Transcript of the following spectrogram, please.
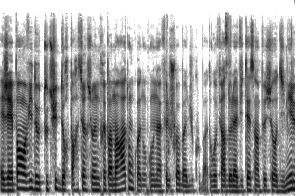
Et j'avais pas envie de tout de suite de repartir sur une prépa marathon, quoi. Donc on a fait le choix, bah, du coup, bah, de refaire de la vitesse un peu sur 10 000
